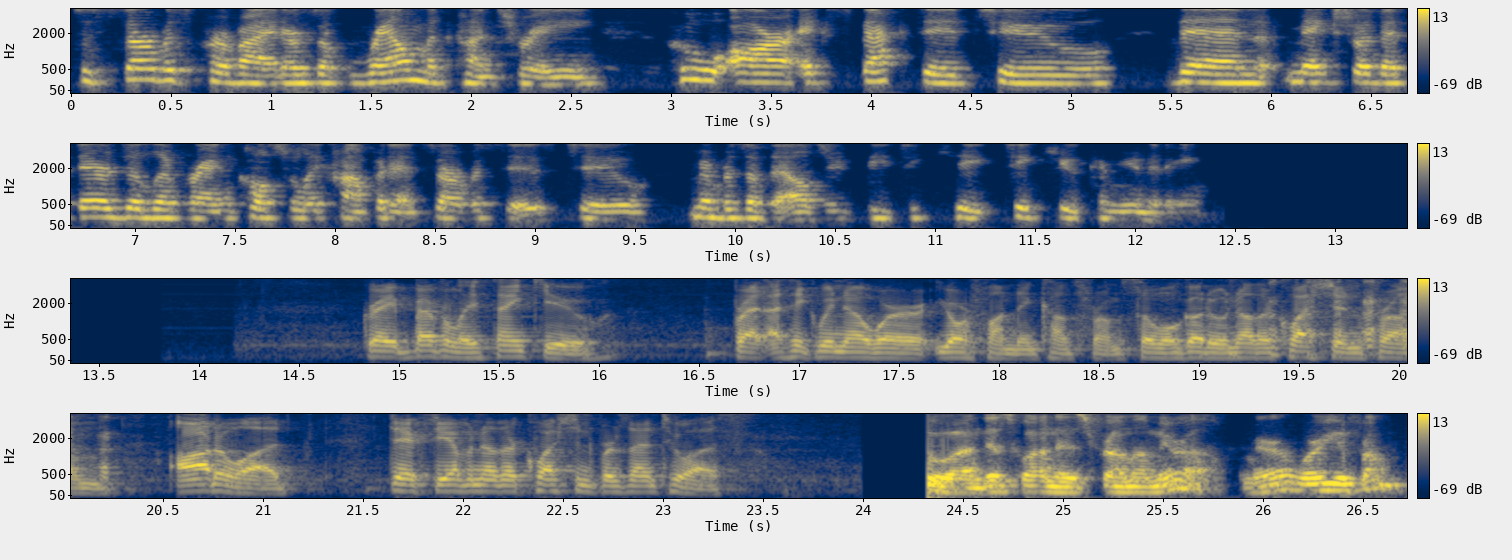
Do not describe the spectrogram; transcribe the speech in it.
to service providers around the country who are expected to then make sure that they're delivering culturally competent services to members of the LGBTQ community. Great, Beverly, thank you. Brett, I think we know where your funding comes from, so we'll go to another question from Ottawa. Dick, do you have another question to present to us? Uh, this one is from Amira. Amira, where are you from?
